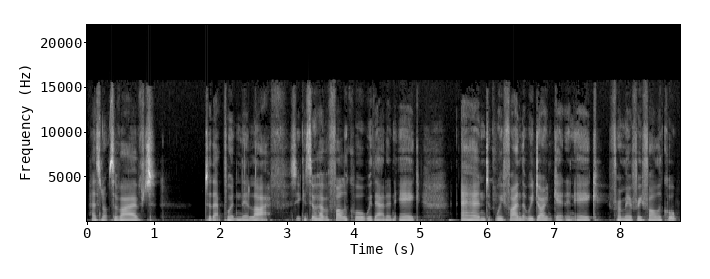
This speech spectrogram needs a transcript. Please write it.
has not survived to that point in their life. So you can still have a follicle without an egg. And we find that we don't get an egg from every follicle.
